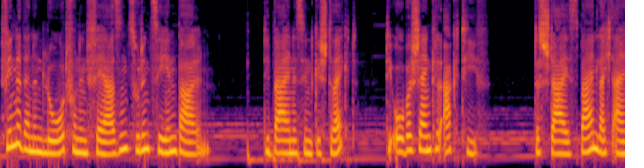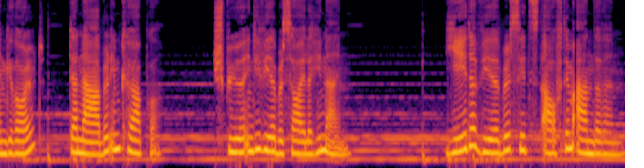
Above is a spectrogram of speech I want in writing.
Finde deinen Lot von den Fersen zu den Zehenballen. Die Beine sind gestreckt, die Oberschenkel aktiv, das Steißbein leicht eingerollt, der Nabel im Körper. Spür in die Wirbelsäule hinein. Jeder Wirbel sitzt auf dem anderen.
